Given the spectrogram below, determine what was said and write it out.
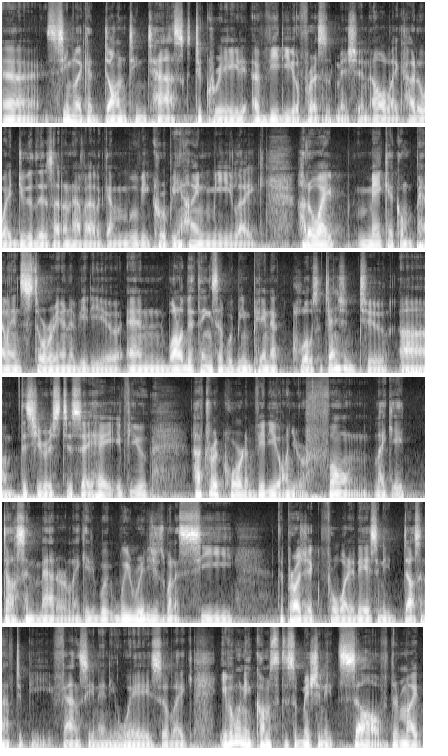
uh, seem like a daunting task to create a video for a submission. Oh, like how do I do this? I don't have a, like a movie crew behind me. Like how do I make a compelling story on a video? And one of the things that we've been paying a close attention to um, this year is to say, hey, if you have to record a video on your phone, like it doesn't matter. Like it, we really just want to see the project for what it is and it doesn't have to be fancy in any way. So like even when it comes to the submission itself there might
